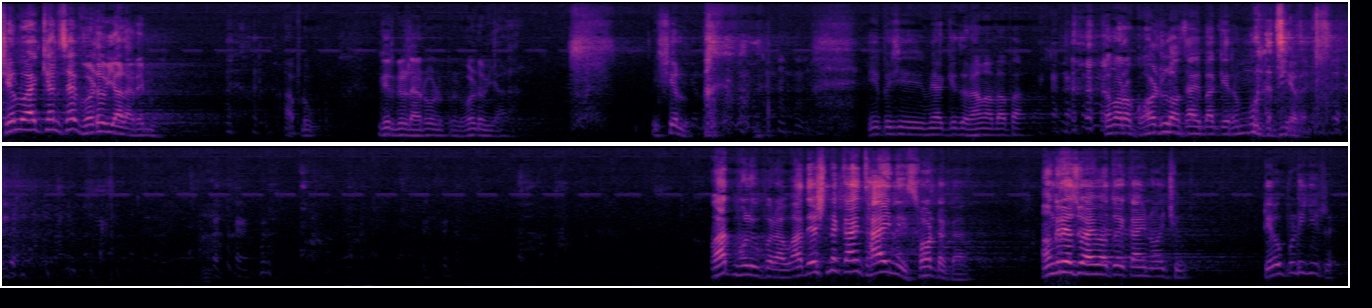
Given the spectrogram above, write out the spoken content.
શેલો આખ્યાન સાહેબ વડવિયાળા રેમ્યું આપણું ગીરગઢા રોડ પર વડવિયાળા એ શેલું એ પછી મેં કીધું, રામા બાપા, તમારો ઘોડલો થાય, બાકી રમવું નથી હવે. વાત મૂળ ઉપર આવું. આ દેશને કાંઈ થાય નહીં, સો ટકા. અંગ્રેજો આવ્યા તો એ કાંઈ ન ટેવ પડી ગઈ છે.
